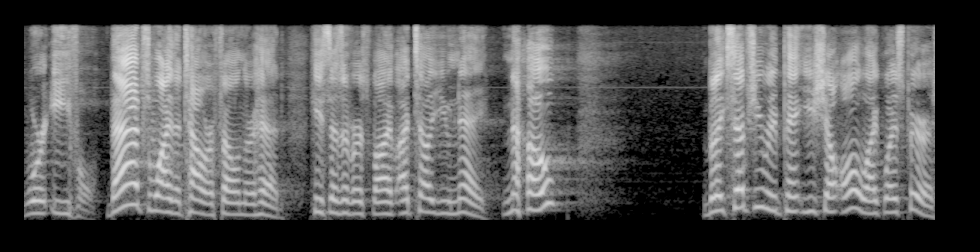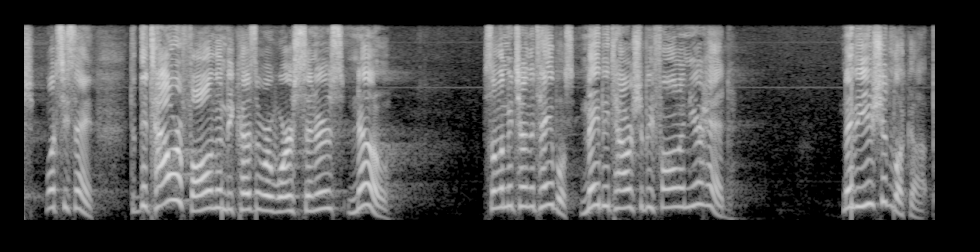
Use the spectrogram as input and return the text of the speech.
were evil. That's why the tower fell on their head. He says in verse 5, I tell you, nay. No. But except you repent, ye shall all likewise perish. What's he saying? Did the tower fall on them because they were worse sinners? No. So let me turn the tables. Maybe tower should be falling on your head. Maybe you should look up.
